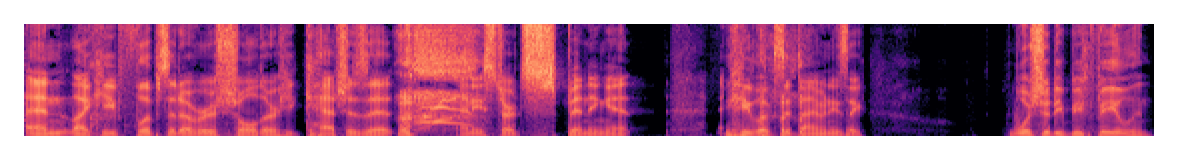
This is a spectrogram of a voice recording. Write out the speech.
and like he flips it over his shoulder, he catches it, and he starts spinning it. He looks at Diamond, he's like, What should he be feeling?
